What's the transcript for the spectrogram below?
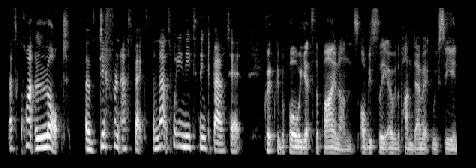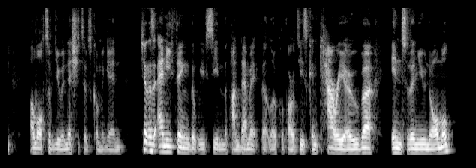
that's quite a lot of different aspects, and that's what you need to think about it. Quickly before we get to the finance, obviously over the pandemic we've seen a lot of new initiatives coming in. Do you think there's anything that we've seen in the pandemic that local authorities can carry over into the new normal?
